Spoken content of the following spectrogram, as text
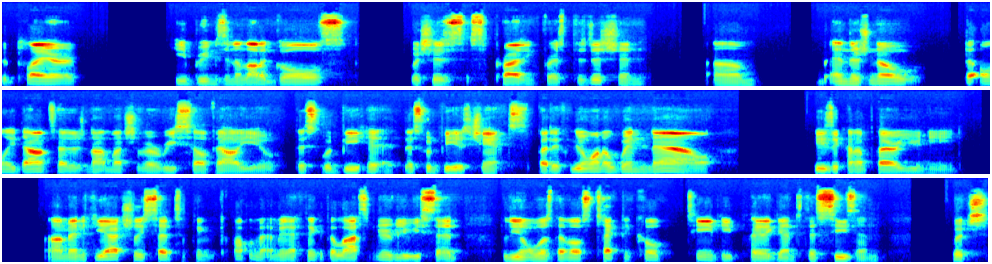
good player. He brings in a lot of goals, which is surprising for his position. Um, and there's no the only downside. There's not much of a resale value. This would be his, this would be his chance. But if you want to win now, he's the kind of player you need. Um, and he actually said something compliment. I mean, I think at the last interview he said Lyon was the most technical team he played against this season, which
